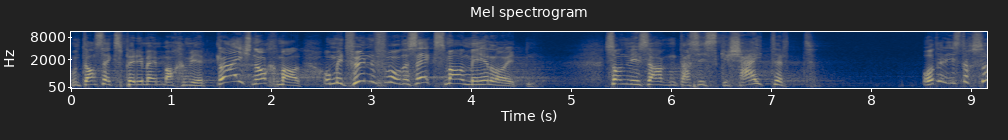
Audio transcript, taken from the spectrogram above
und das Experiment machen wir gleich nochmal und mit fünf oder sechs Mal mehr Leuten, sondern wir sagen, das ist gescheitert. Oder ist doch so?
